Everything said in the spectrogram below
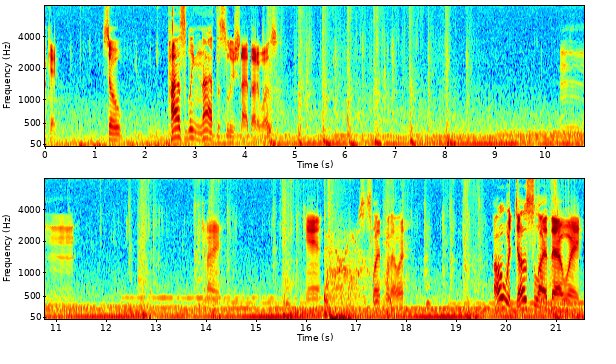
Okay. So, possibly not the solution I thought it was. Slide more that way? Oh, it does slide that way.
